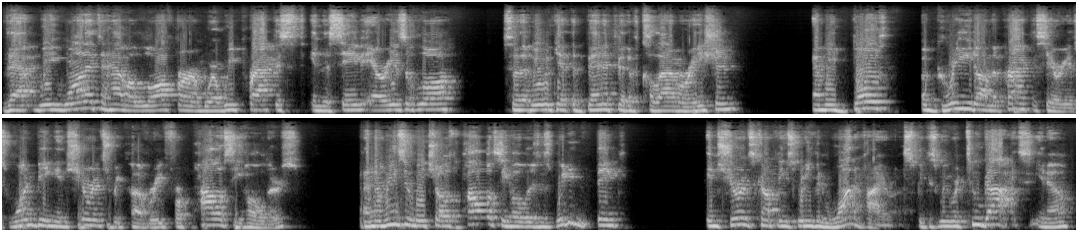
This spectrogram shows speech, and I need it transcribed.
that we wanted to have a law firm where we practiced in the same areas of law so that we would get the benefit of collaboration. And we both agreed on the practice areas, one being insurance recovery for policyholders. And the reason we chose policyholders is we didn't think insurance companies would even want to hire us because we were two guys, you know,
